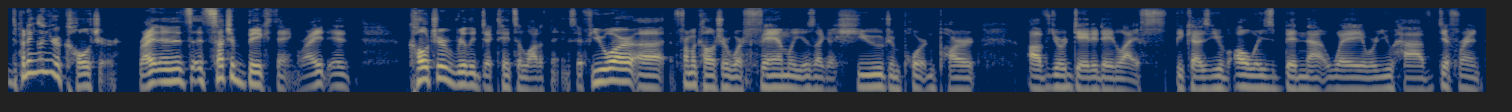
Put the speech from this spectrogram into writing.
depending on your culture, right, and it's it's such a big thing, right? It culture really dictates a lot of things. If you are uh, from a culture where family is like a huge important part of your day to day life because you've always been that way, where you have different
